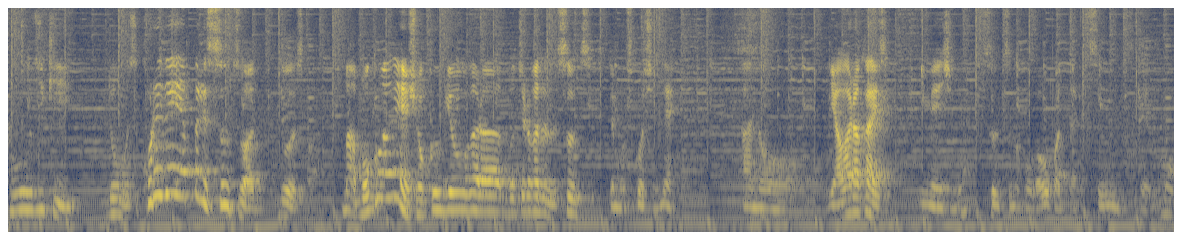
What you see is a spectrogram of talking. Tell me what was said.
正直どう思います？これでやっぱりスーツはどうですか？まあ僕はね職業柄どちらかというとスーツっても少しねあの柔らかいイメージのスーツの方が多かったりするんですけれども。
